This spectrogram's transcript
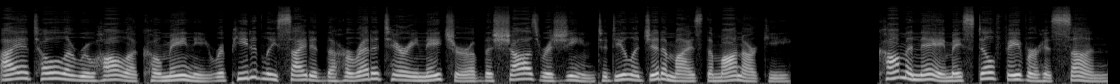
Ayatollah Ruhollah Khomeini repeatedly cited the hereditary nature of the Shah's regime to delegitimize the monarchy. Khamenei may still favor his son.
